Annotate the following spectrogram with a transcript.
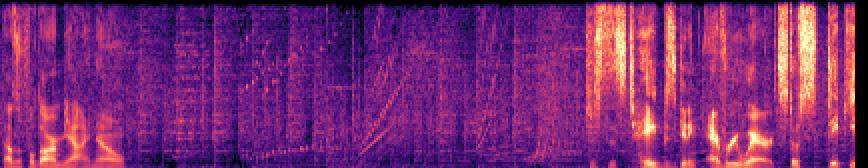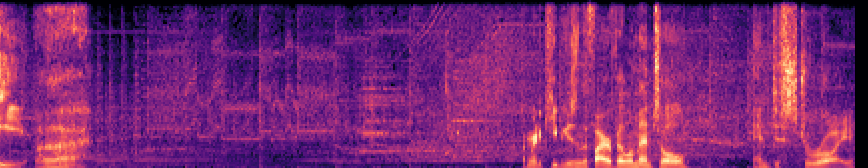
Thousandfold arm. Yeah, I know. Just this tape is getting everywhere. It's so sticky. Ugh. I'm going to keep using the Fire of Elemental and destroy.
